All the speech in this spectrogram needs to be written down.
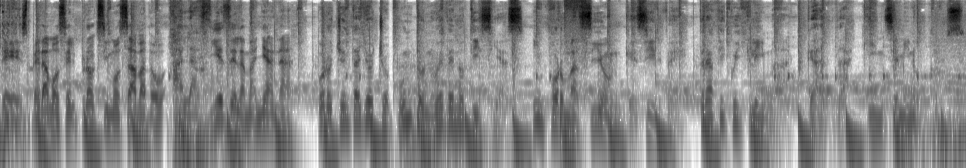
Te esperamos el próximo sábado a las 10 de la mañana por 88.9 Noticias. Información que sirve. Tráfico y clima cada 15 minutos.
